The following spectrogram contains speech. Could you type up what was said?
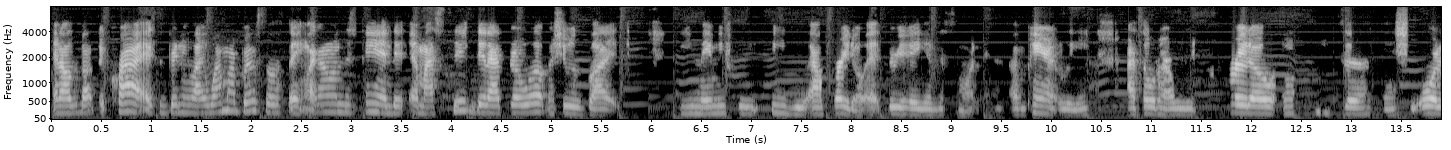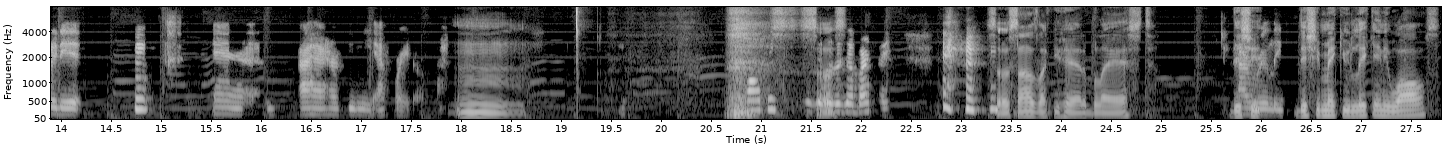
And I was about to cry. I asked Brittany, like, why my breath so stink? Like I don't understand. Am I sick? Did I throw up? And she was like, you made me feed, feed you Alfredo at 3 a.m. this morning. Apparently, I told her I wanted Alfredo and pizza, and she ordered it, and I had her feed me Alfredo. Mm. Well, I So it was a good birthday. So it sounds like you had a blast. Did I she really did she make you lick any walls?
